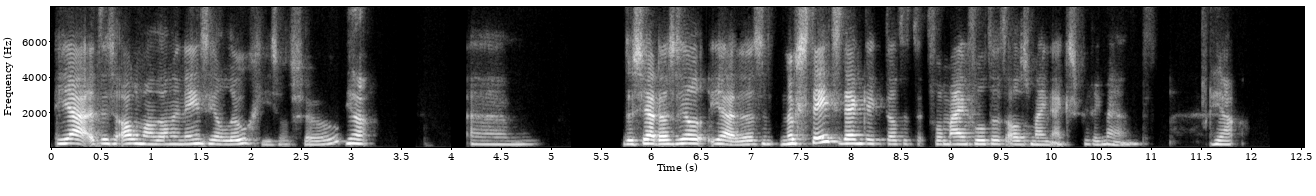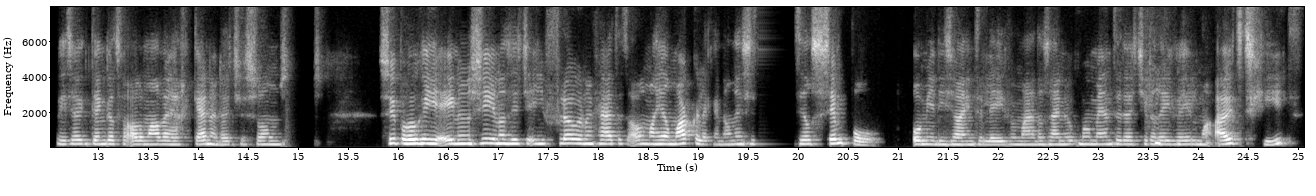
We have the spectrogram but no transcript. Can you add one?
Ja, het is allemaal dan ineens heel logisch of zo. Ja. Um, dus ja, dat is heel, ja, dat is nog steeds denk ik dat het voor mij voelt het als mijn experiment. Ja. Weet je, ik denk dat we allemaal wel herkennen dat je soms super hoog in je energie en dan zit je in je flow en dan gaat het allemaal heel makkelijk. En dan is het heel simpel om je design te leven. Maar er zijn ook momenten dat je er even helemaal uitschiet.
